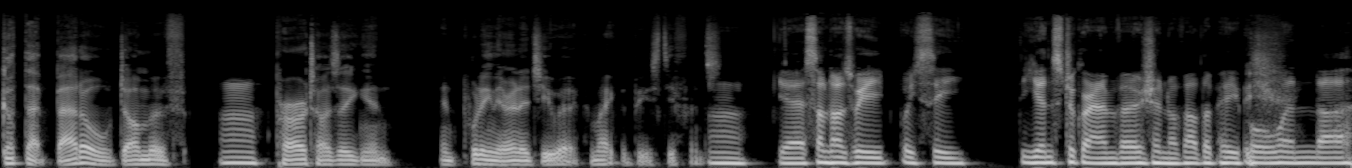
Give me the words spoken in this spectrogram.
got that battle, Dom, of Mm. prioritizing and, and putting their energy where it can make the biggest difference. Mm. Yeah, sometimes we, we see the Instagram version of other people and, uh,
